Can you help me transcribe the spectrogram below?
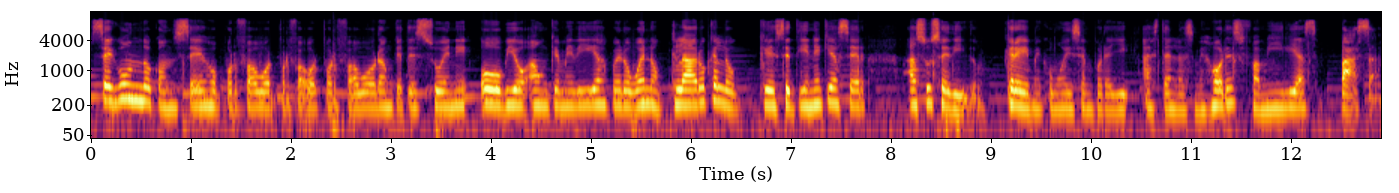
segundo consejo, por favor, por favor, por favor, aunque te suene obvio, aunque me digas, pero bueno, claro que lo que se tiene que hacer ha sucedido. Créeme, como dicen por allí, hasta en las mejores familias pasa.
